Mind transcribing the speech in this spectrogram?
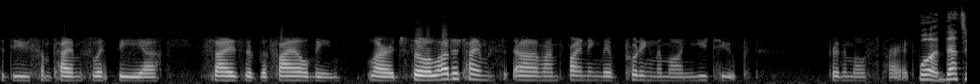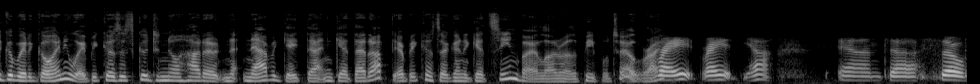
to do sometimes with the uh, size of the file being large. So a lot of times um, I'm finding they're putting them on YouTube for the most part. Well, that's a good way to go anyway because it's good to know how to n- navigate that and get that up there because they're going to get seen by a lot of other people too, right? Right, right, yeah. And uh, so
